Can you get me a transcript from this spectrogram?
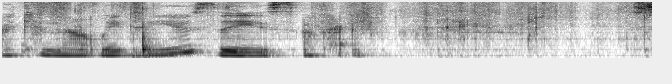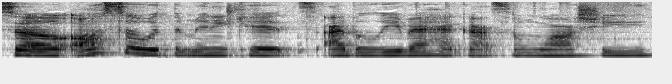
I cannot wait to use these. Okay. So also with the mini kits, I believe I had got some washi.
